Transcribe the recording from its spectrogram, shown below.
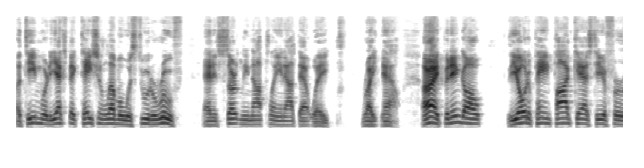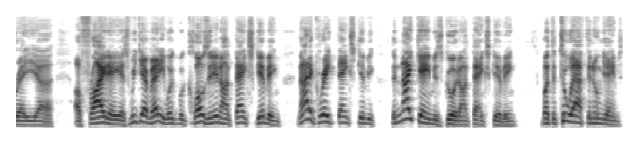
a team where the expectation level was through the roof, and it's certainly not playing out that way right now. All right, Benigno, the Oda Pain podcast here for a uh, a Friday as we get ready. We're, we're closing in on Thanksgiving. Not a great Thanksgiving. The night game is good on Thanksgiving, but the two afternoon games,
